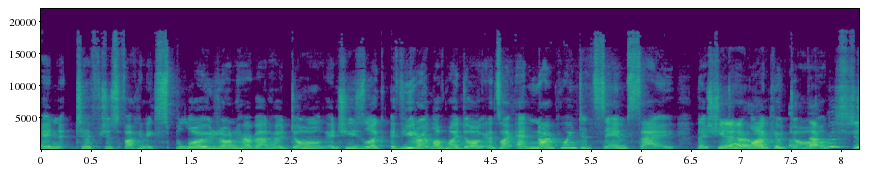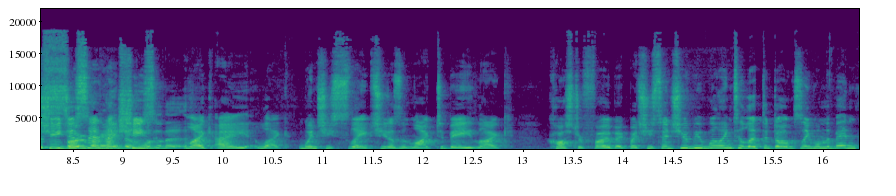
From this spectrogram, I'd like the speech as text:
and Tiff just fucking exploded on her about her dog, Mm. and she's like, "If you don't love my dog," and it's like, at no point did Sam say that she didn't Yeah, like I- your dog. that was just she so just said that she's like a like when she sleeps, she doesn't like to be like claustrophobic, but she said she would be willing to let the dog sleep on the bed, and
